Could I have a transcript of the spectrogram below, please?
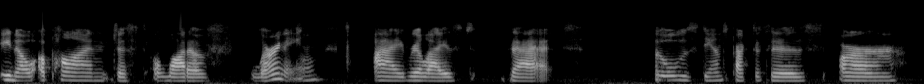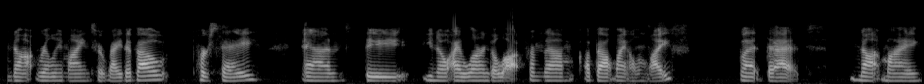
you know, upon just a lot of learning, I realized that those dance practices are not really mine to write about per se. And they, you know, I learned a lot from them about my own life, but that not my,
